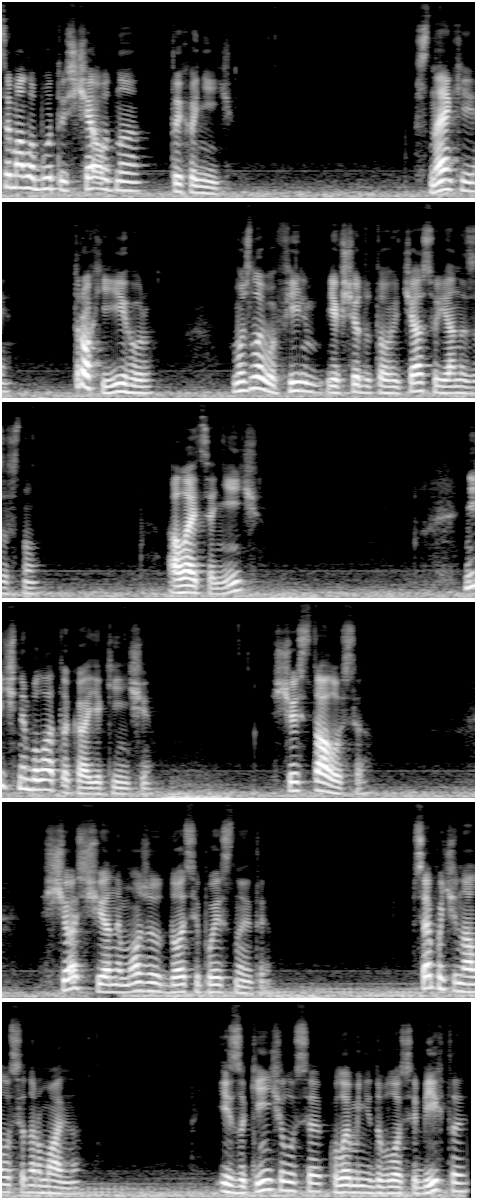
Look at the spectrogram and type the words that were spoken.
Це мала бути ще одна тиха ніч. Снеки, трохи ігор, можливо, фільм, якщо до того часу я не засну. Але ця ніч. Ніч не була така, як інші. Щось сталося. Щось, що я не можу досі пояснити. Все починалося нормально. І закінчилося, коли мені довелося бігти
